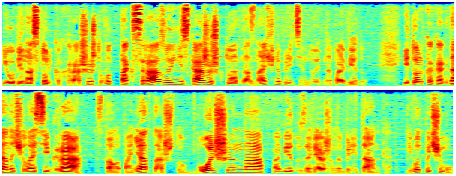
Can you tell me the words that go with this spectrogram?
И обе настолько хороши, что вот так сразу и не скажешь, кто однозначно претендует на победу. И только когда началась игра, стало понятно, что больше на победу заряжена британка. И вот почему.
